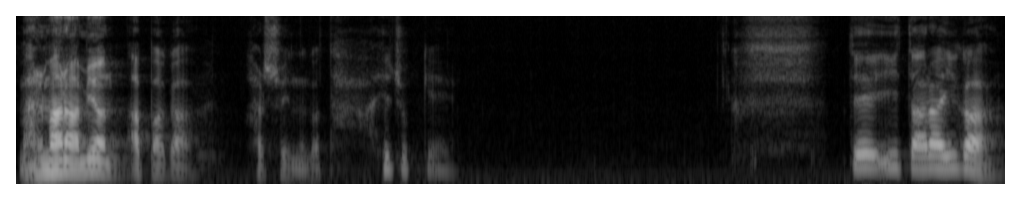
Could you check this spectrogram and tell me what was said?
말만 하면 아빠가 할 수 있는 거 다 해줄게. 근데 이 딸아이가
